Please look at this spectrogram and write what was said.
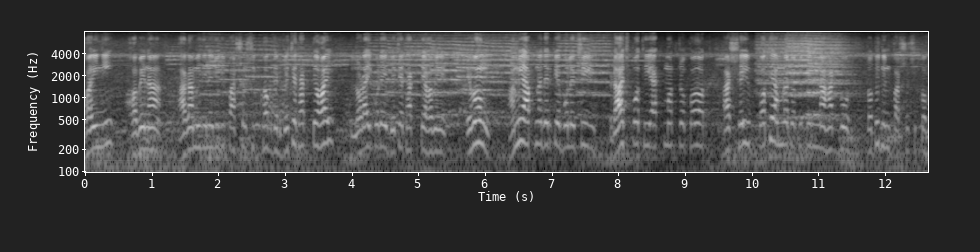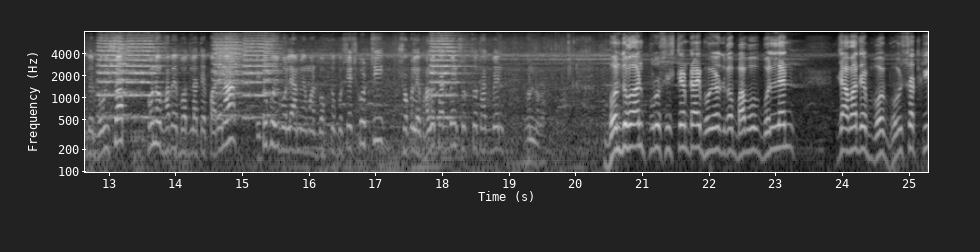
হয়নি, হবে না। আগামী দিনে যদি পার্শ্ব শিক্ষকদের বেঁচে থাকতে হয়, লড়াই করে বেঁচে থাকতে হবে। এবং আমি আপনাদেরকে বলেছি, রাজপথই একমাত্র পথ, আর সেই পথে আমরা যতদিন না হাঁটবো, ততদিন পার্শ্ব শিক্ষকদের ভবিষ্যৎ কোনোভাবে বদলাতে পারে না। এটুকুই বলে আমি আমার বক্তব্য শেষ করছি। সকলে ভালো থাকবেন, সুস্থ থাকবেন। ধন্যবাদ। বন্ধুগণ, পুরো সিস্টেমটাই ভগীরথ বাবু বললেন যে আমাদের ভবিষ্যৎ কী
